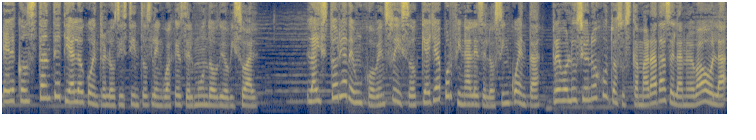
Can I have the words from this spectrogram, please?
El constante diálogo entre los distintos lenguajes del mundo audiovisual la historia de un joven suizo que allá por finales de los 50 revolucionó junto a sus camaradas de la nueva ola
